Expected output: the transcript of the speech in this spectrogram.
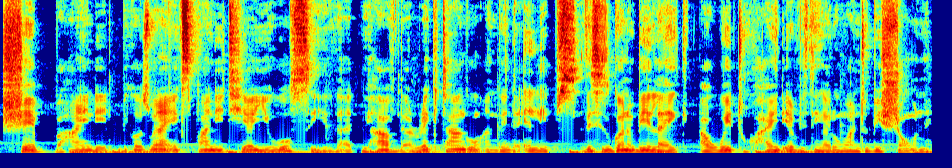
shape behind it. Because when i expand it here you will see that we have the rectangle and then the ellipse. This is going to be like a way to hide everything i don't want to be shown.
